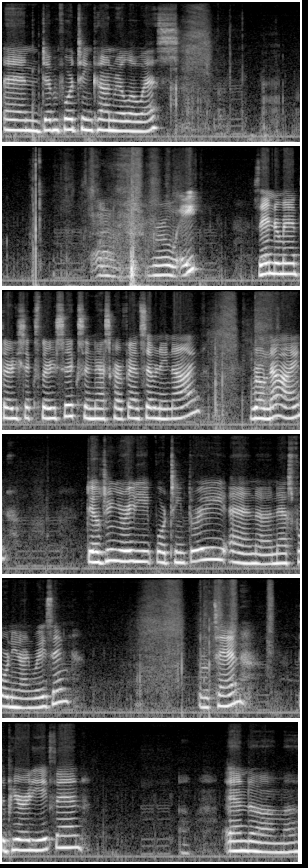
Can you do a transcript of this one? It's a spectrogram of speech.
and Devon 14 Conrail OS. Uh, row 8, Xanderman 3636 and NASCAR Fan 789. Row 9, Dale Jr. 88143 and uh, NAS 49 Racing. Row 10, the Purity 8 fan, and um, uh,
